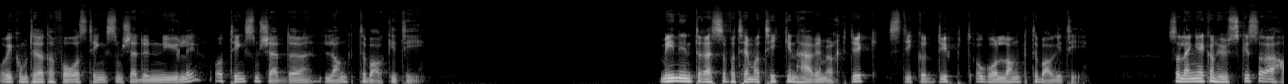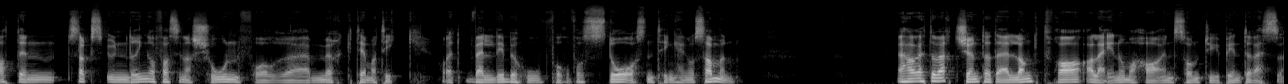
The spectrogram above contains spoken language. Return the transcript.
og vi kommer til å ta for oss ting som skjedde nylig, og ting som skjedde langt tilbake i tid. Min interesse for tematikken her i Mørkdykk stikker dypt og går langt tilbake i tid. Så lenge jeg kan huske, så har jeg hatt en slags undring og fascinasjon for uh, mørk tematikk, og et veldig behov for å forstå åssen ting henger sammen. Jeg har etter hvert skjønt at jeg er langt fra alene om å ha en sånn type interesse.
